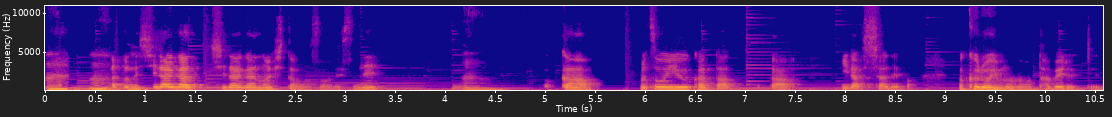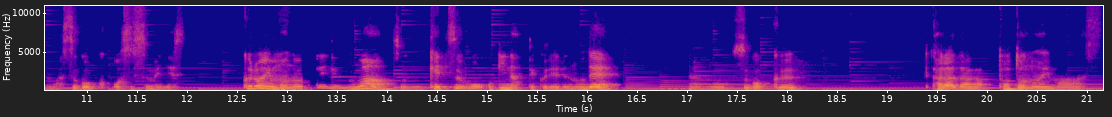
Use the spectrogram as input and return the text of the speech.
うんうんあとね白髪白髪の人もそうですね。うんとか、まあ、そういう方がいらっしゃれば、まあ黒いものを食べるっていうのはすごくおすすめです。黒いものっていうのはその血を補ってくれるのであのすごく体が整います。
